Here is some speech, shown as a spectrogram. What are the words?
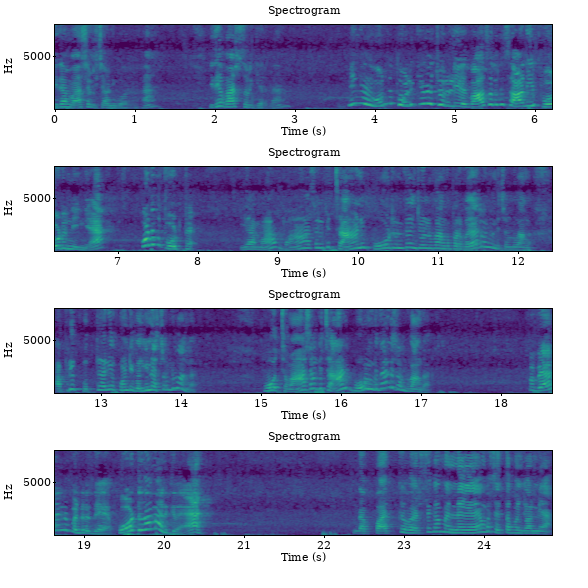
இதான் வாசலுக்கு சாணி போடுறதா இதே வாசல் தொளிக்கிறதா? நீங்க ஒன்றும் தொளிக்கவே சொல்லலையே. வாசலுக்கு சாணி போடு நீங்க. கொண்டு போட்டேன். ஏமா வாசலுக்கு சாணி போடுன்னு தான் சொல்லுவாங்க. அப்புறம் வேற ஒன்று சொல்லுவாங்க. அப்படியே குத்தாரியை கொண்டு வைனா சொல்லுவாங்க? போ வாசலுக்கு சாணி போடணும் தானே சொல்லுவாங்க. இப்போ வேற என்ன பண்றது? போட்டுதாம்மா இருக்கிறேன். இந்த பத்து வருஷத்துக்கு முன்னையே உங்க சித்தப்பன் சொன்னேன்.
